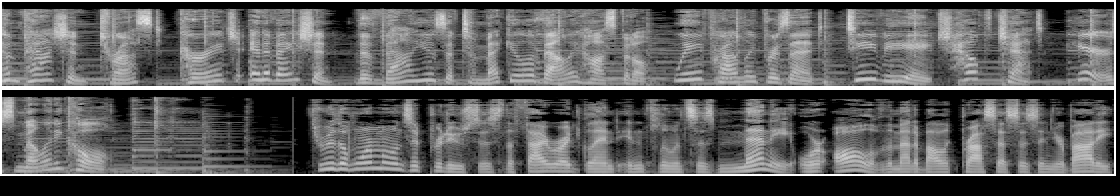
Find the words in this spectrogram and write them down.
Compassion, trust, courage, innovation. The values of Temecula Valley Hospital. We proudly present TVH Health Chat. Here's Melanie Cole. Through the hormones it produces, the thyroid gland influences many or all of the metabolic processes in your body.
